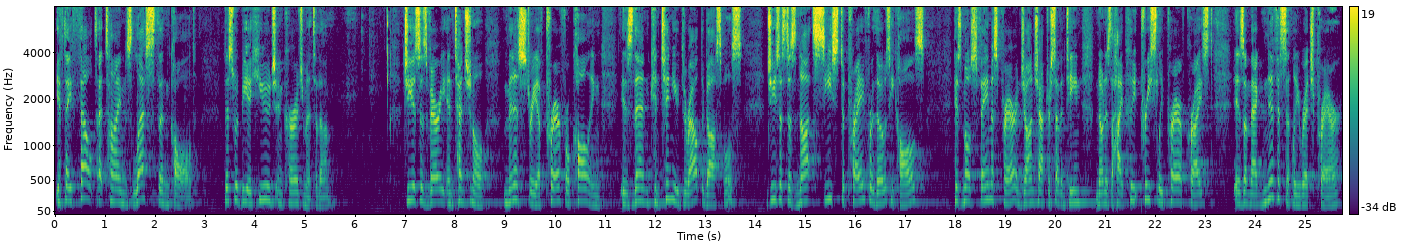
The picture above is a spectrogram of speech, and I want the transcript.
If they felt at times less than called, this would be a huge encouragement to them. Jesus' very intentional ministry of prayerful calling is then continued throughout the Gospels. Jesus does not cease to pray for those he calls. His most famous prayer in John chapter 17, known as the high priestly prayer of Christ, is a magnificently rich prayer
